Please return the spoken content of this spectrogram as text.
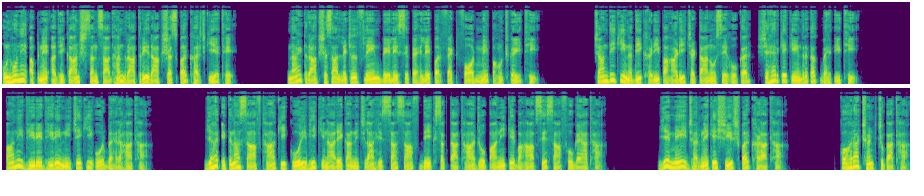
उन्होंने अपने अधिकांश संसाधन रात्रि राक्षस पर खर्च किए थे। नाइट राक्षसा लिटिल फ्लेम बेले से पहले परफेक्ट फॉर्म में पहुँच गई थी। चांदी की नदी खड़ी पहाड़ी चट्टानों से होकर शहर के केंद्र तक बहती थी। पानी धीरे धीरे नीचे की ओर बह रहा था। यह इतना साफ़ था कि कोई भी किनारे का निचला हिस्सा साफ़ देख सकता था जो पानी के बहाव से साफ़ हो गया था। ये मेई झरने के शीर्ष पर खड़ा था। कोहरा छंट चुका था।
